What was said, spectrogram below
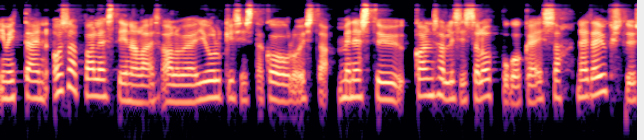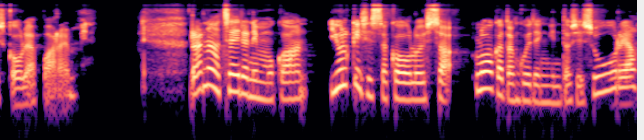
nimittäin osa palestiinalaisalueen julkisista kouluista menestyy kansallisissa loppukokeissa näitä yksityiskouluja paremmin. Rana Zeidanin mukaan julkisissa kouluissa luokat on kuitenkin tosi suuria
